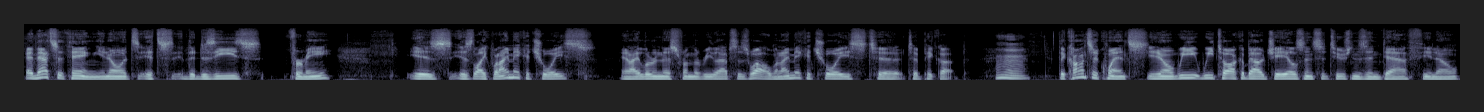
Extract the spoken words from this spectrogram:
And that's the thing, you know, it's it's the disease for me is is like when I make a choice, and I learned this from the relapse as well. When I make a choice to to pick up, mm-hmm. the consequence, you know, we we talk about jails, institutions, and death. You know,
